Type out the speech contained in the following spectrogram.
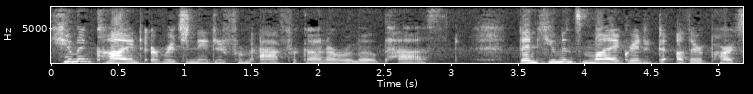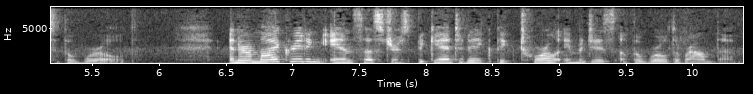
Humankind originated from Africa in our remote past, then humans migrated to other parts of the world, and our migrating ancestors began to make pictorial images of the world around them.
